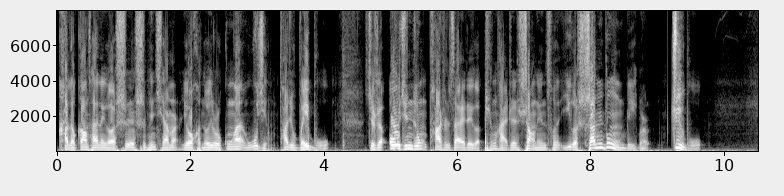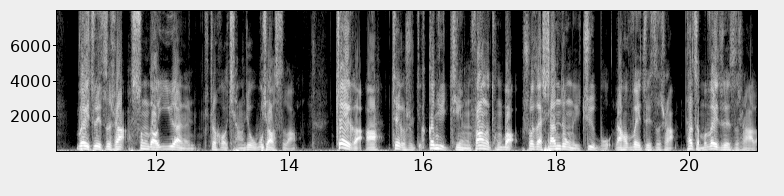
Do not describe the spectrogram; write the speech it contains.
看到刚才那个视视频前面有很多就是公安武警，他就围捕，就是欧金忠，他是在这个平海镇上林村一个山洞里边拒捕。畏罪自杀，送到医院之后抢救无效死亡。这个啊，这个是根据警方的通报说，在山洞里拒捕，然后畏罪自杀。他怎么畏罪自杀的？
